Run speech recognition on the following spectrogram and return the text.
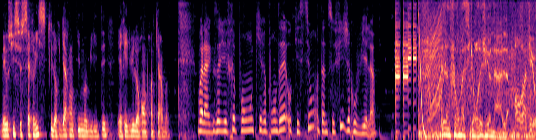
mais aussi ce service qui leur garantit de mobilité et réduit leur empreinte carbone. Voilà, Xavier Frépon qui répondait aux questions d'Anne-Sophie Gérouville. L'information régionale en radio.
